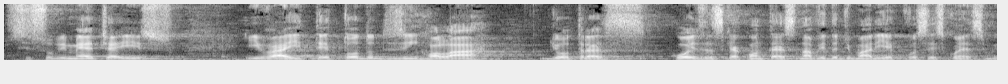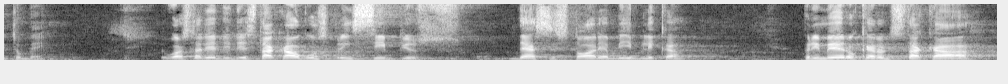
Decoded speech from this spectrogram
se submete a isso e vai ter todo o desenrolar de outras coisas que acontecem na vida de Maria que vocês conhecem muito bem. Eu gostaria de destacar alguns princípios dessa história bíblica. Primeiro, eu quero destacar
